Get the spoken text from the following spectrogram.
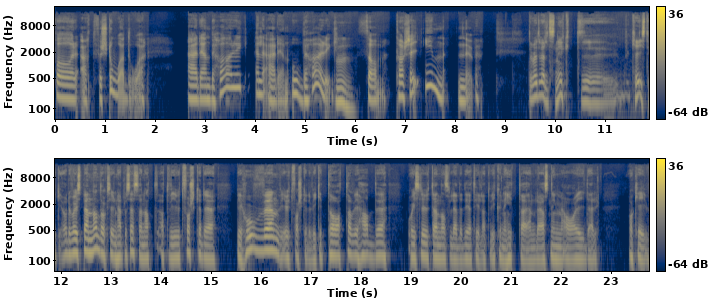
för att förstå då, är den behörig eller är det en obehörig mm. som tar sig in nu? Det var ett väldigt snyggt eh, case tycker jag. Och det var ju spännande också i den här processen att, att vi utforskade behoven, vi utforskade vilket data vi hade och i slutändan så ledde det till att vi kunde hitta en lösning med AI där, okej, okay,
